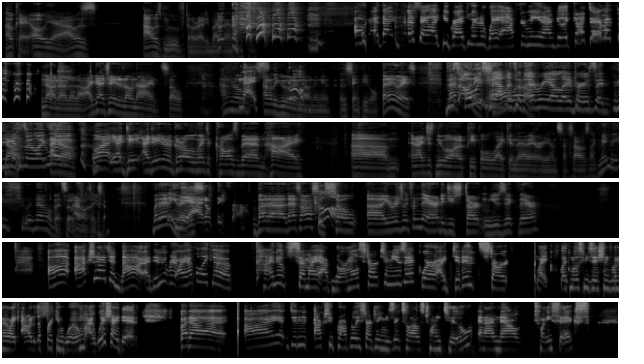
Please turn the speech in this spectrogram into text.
Okay. Oh, yeah. I was, I was moved already by then. Oh, I thought you were gonna say like you graduated way after me, and I'd be like, God damn it! no, no, no, no. I graduated 09, so I don't know. Nice. I don't think we would have Cool. known any They're the same people. But anyways, This that's funny. always Small happens with every LA person. You No, guys are like, I wait. know. Well, I, I date I dated a girl who went to Carlsbad High, um, and I just knew a lot of people like in that area and stuff. So I was like, maybe she would know, but so I don't funny. think so. But anyways, Yeah, I don't think so. But uh, that's awesome. Cool. So uh, you're originally from there. Did you start music there? Uh, actually, I did not. I didn't. Re- I have like a kind of semi-abnormal start to music where I didn't start like like most musicians when they're like out of the freaking womb. I wish I did, but uh, I didn't actually properly start doing music till I was 22, and I'm now 26.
